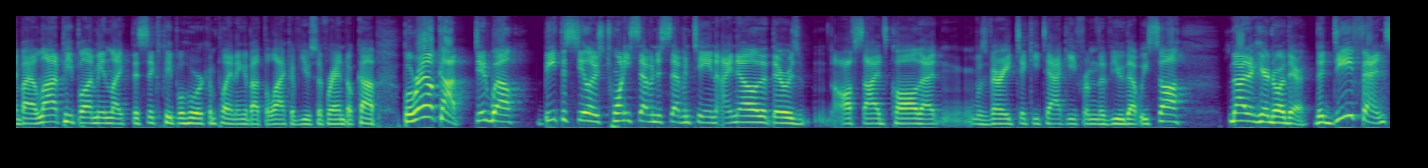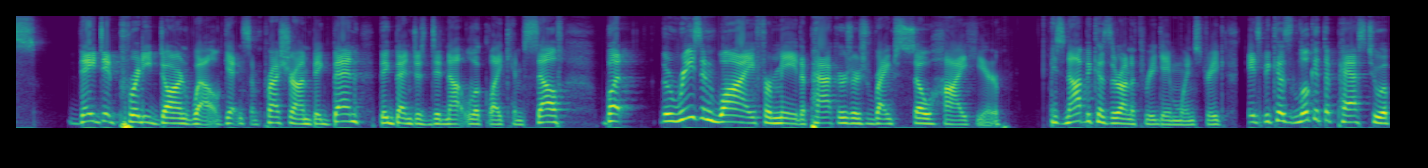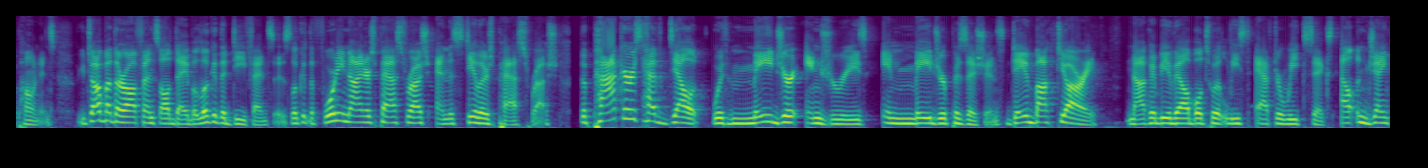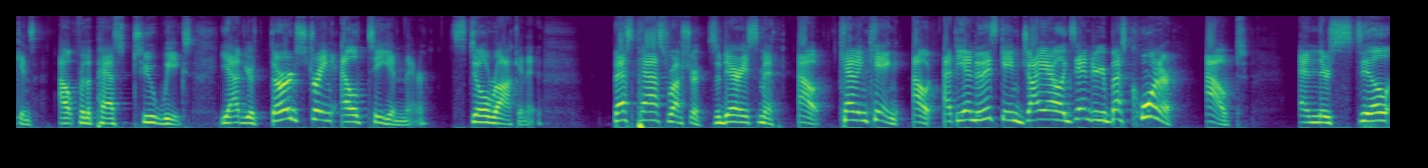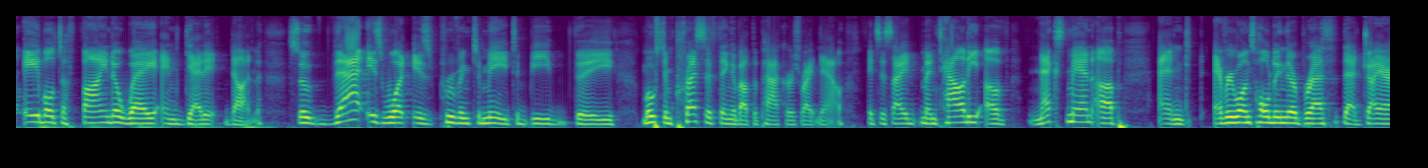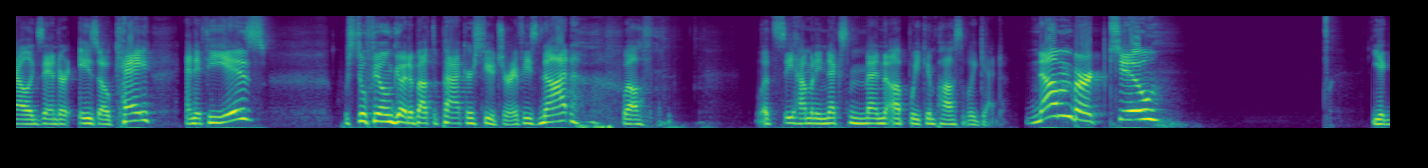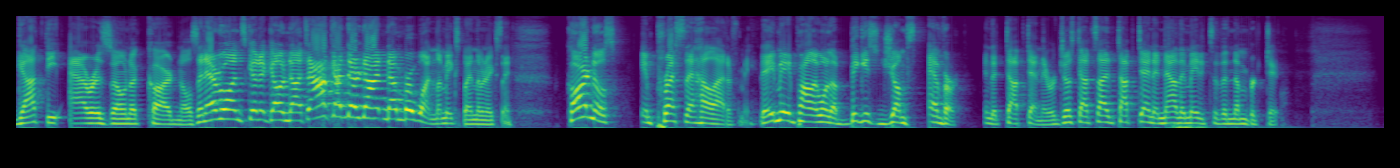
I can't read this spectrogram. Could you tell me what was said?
And by a lot of people, I mean like the six people who are complaining about the lack of use of Randall Cobb. But Randall Cobb did well, beat the Steelers 27 to 17. I know that there was offsides call that was very ticky tacky from the view that we saw. Neither here nor there. The defense, they did pretty darn well, getting some pressure on Big Ben. Big Ben just did not look like himself. But the reason why, for me, the Packers are ranked so high here it's not because they're on a three game win streak. It's because look at the past two opponents. We talk about their offense all day, but look at the defenses. Look at the 49ers pass rush and the Steelers pass rush. The Packers have dealt with major injuries in major positions. Dave Bakhtiari, not going to be available to at least after week six. Elgton Jenkins, out for the past two weeks. You have your third string LT in there, still rocking it. Best pass rusher, Za'Darius Smith, out. Kevin King, out. At the end of this game, Jaire Alexander, your best corner, out. And they're still able to find a way and get it done. So that is what is proving to me to be the most impressive thing about the Packers right now. It's this mentality of next man up, and everyone's holding their breath that Jaire Alexander is okay. And if he is, we're still feeling good about the Packers' future. If he's not, well, let's see how many next men up we can possibly get. Number two, you got the Arizona Cardinals. And everyone's to go nuts. How come they're not number one? Let me explain. Let me explain. Cardinals impressed the hell out of me. They made probably one of the biggest jumps ever in the top 10. They were just outside the top 10, and now they made it to the number two.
